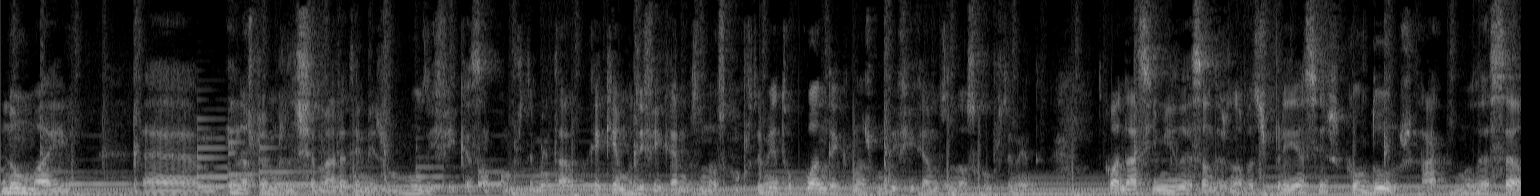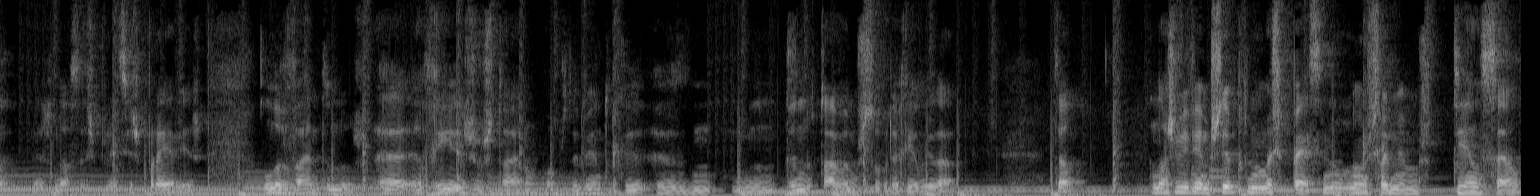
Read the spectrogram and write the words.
no meio uh, e nós podemos lhe chamar até mesmo modificação comportamental. O que é que é modificarmos o nosso comportamento ou quando é que nós modificamos o nosso comportamento? Quando a assimilação das novas experiências conduz à acomodação das nossas experiências prévias, levando-nos a reajustar um comportamento que uh, denotávamos sobre a realidade. Então, nós vivemos sempre numa espécie, não, não chamemos tensão,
